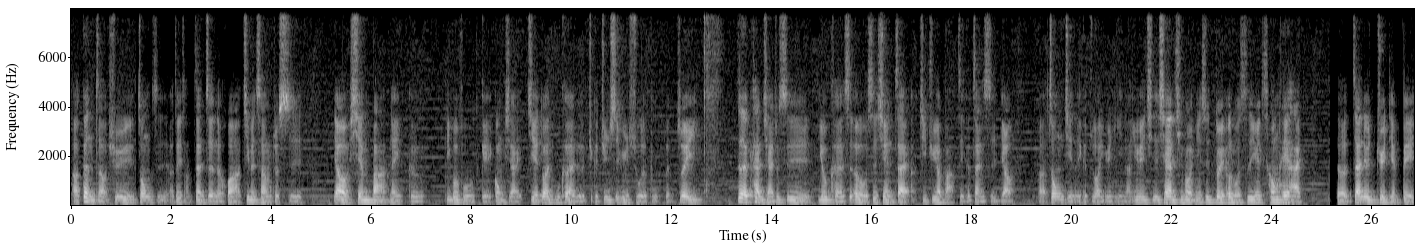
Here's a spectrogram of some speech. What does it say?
啊更早去终止啊这场战争的话，基本上就是要先把那个利波夫给攻下来，截断乌克兰的这个军事运输的部分。所以这看起来就是有可能是俄罗斯现在急剧要把这个战事要。呃，终结的一个主要原因啊，因为其实现在的情况已经是对俄罗斯，因为从黑海的战略据点被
